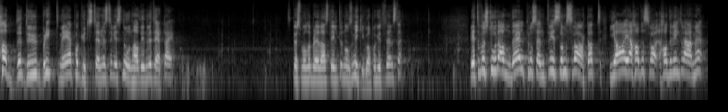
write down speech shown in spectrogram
hadde du blitt med på gudstjeneste hvis noen hadde invitert deg. Spørsmålet ble da stilt til noen som ikke går på gudstjeneste. Vet du hvor stor andel prosentvis som svarte at ja, jeg hadde, hadde vilt være med?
